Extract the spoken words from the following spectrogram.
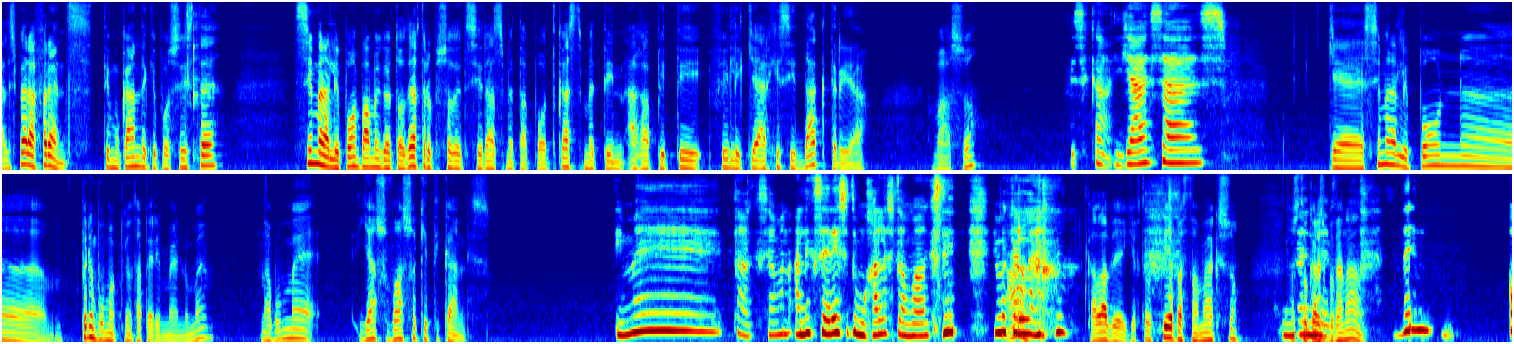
Καλησπέρα friends, τι μου κάνετε και πώς είστε; Σήμερα λοιπόν πάμε για το δεύτερο επεισόδιο της σειράς με τα podcast με την αγαπητή φίλη και αρχισυντάκτρια Βάσο. Φυσικά. Γεια σας. Και σήμερα λοιπόν, ε, πριν πούμε ποιον θα περιμένουμε, να πούμε Γεια σου Βάσο και τι κάνεις. Είμαι, εντάξει, αν εξαιρέσει ότι μου χάλασε το αμάξι, είμαι καλά. Καλά βέβαια και αυτό. Τι έπαθε το αμάξι σου, θα το κάνεις πουθενά; Δεν,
